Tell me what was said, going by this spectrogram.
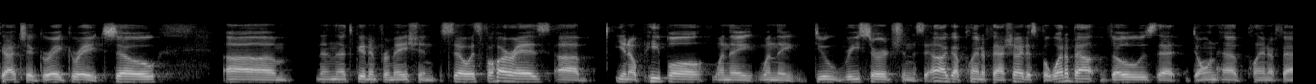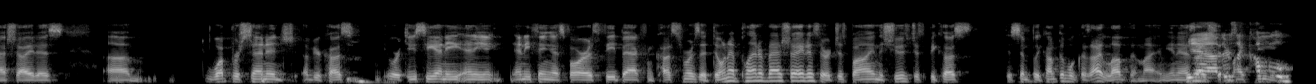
Gotcha. Great, great. So um, then that's good information. So as far as uh, you know, people when they when they do research and they say, "Oh, I got plantar fasciitis," but what about those that don't have plantar fasciitis? Um, what percentage of your customers, or do you see any any anything as far as feedback from customers that don't have plantar fasciitis, or just buying the shoes just because they're simply comfortable? Because I love them. I mean, as yeah, I there's a couple. Feet.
